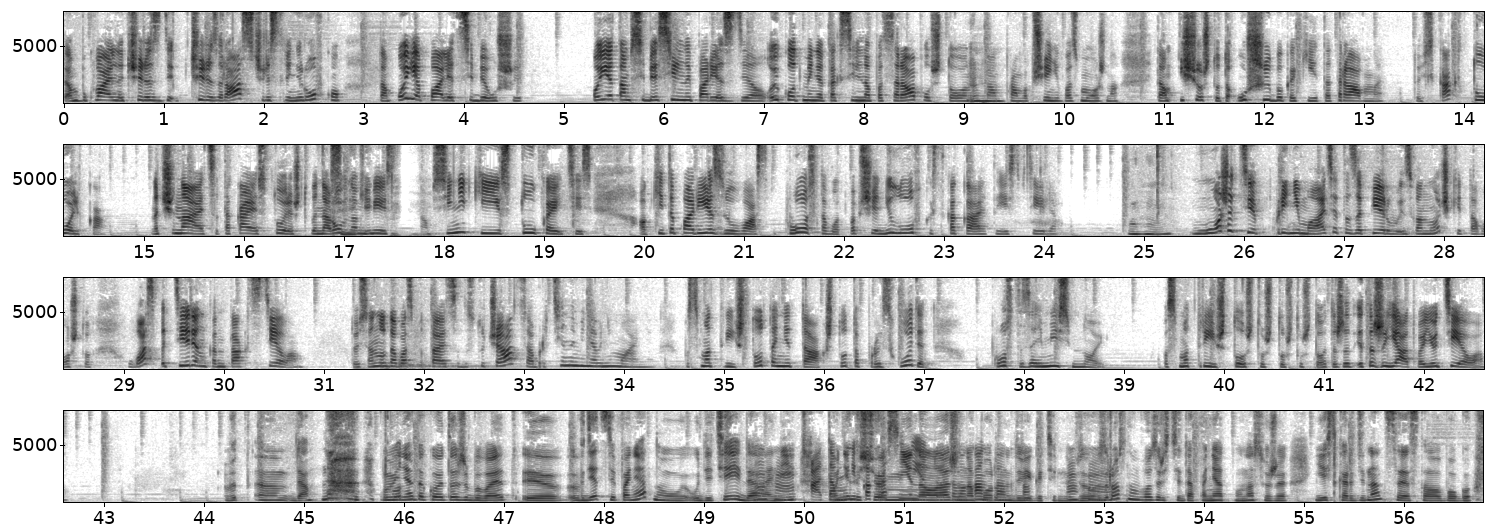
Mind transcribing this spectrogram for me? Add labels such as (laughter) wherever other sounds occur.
там буквально через, через раз, через тренировку, там, ой, я палец себе ушиб, ой, я там себе сильный порез сделал, ой, кот меня так сильно поцарапал, что ну, там прям вообще невозможно, там еще что-то, ушибы какие-то, травмы. То есть как только начинается такая история, что вы на ровном синяки. месте, там, синяки, стукаетесь, а какие-то порезы у вас, просто вот вообще неловкость какая-то есть в теле. Угу. Можете принимать это за первые звоночки того, что у вас потерян контакт с телом. То есть оно до вас пытается достучаться, обрати на меня внимание, посмотри, что-то не так, что-то происходит, просто займись мной. Посмотри, что, что, что, что, что. Это же, это же я, твое тело. Вот, э, да, (laughs) у меня такое тоже бывает. Э, в детстве понятно, у, у детей, да, угу. они, а, у них еще не налажен опорно-двигательный. Угу. В взрослом возрасте, да, понятно, у нас уже есть координация, слава богу,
